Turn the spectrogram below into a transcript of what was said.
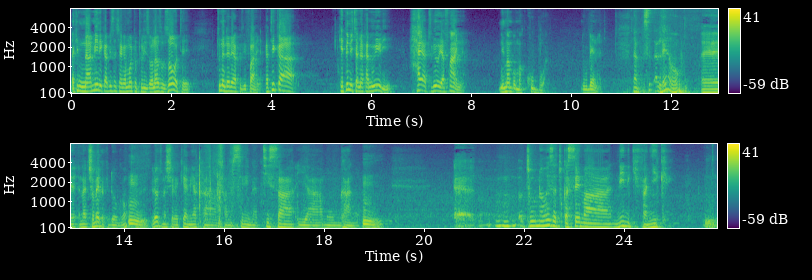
lakini naamini kabisa changamoto tulizonazo zote tunaendelea kuzifanya katika kipindi cha miaka miwili. Haya tuliyoyafanya ni mambo makubwa, ndugu Bernard. Na, leo eh, nachomeka kidogo mm. Leo tunasherehekea miaka hamsini na tisa ya muungano mm. eh, tunaweza tukasema nini kifanyike mm.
